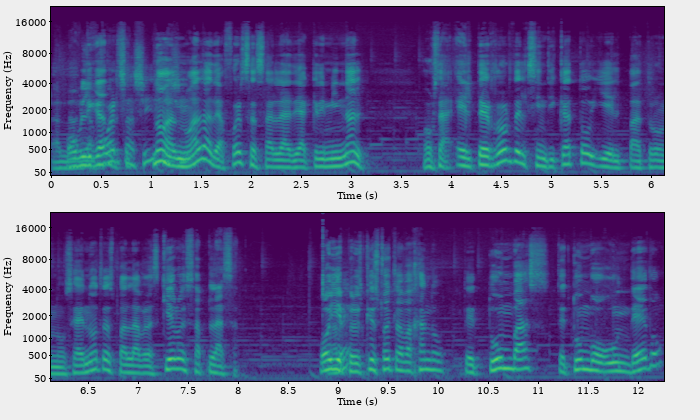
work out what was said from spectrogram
A la de a Obligada. fuerzas, sí, No, sí, sí. no a la de a fuerzas, a la de a criminal. O sea, el terror del sindicato y el patrón. O sea, en otras palabras, quiero esa plaza. Oye, pero es que estoy trabajando. Te tumbas, te tumbo un dedo,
